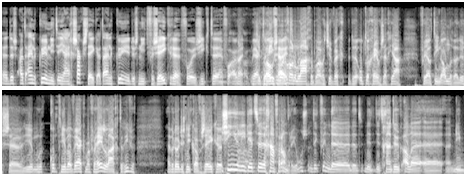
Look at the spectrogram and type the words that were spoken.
Eh, dus uiteindelijk kun je hem niet in je eigen zak steken. Uiteindelijk kun je je dus niet verzekeren voor ziekte en voor Nee, je werkloosheid. worden gewoon omlaag gebracht. Want je de opdrachtgever zegt ja, voor jou tien anderen. Dus eh, je komt hier wel werken, maar voor hele lage tarieven. En waardoor je dus niet kan verzekeren. Zien jullie dit eh, gaan veranderen, jongens? Want ik vind, eh, dat, dit, dit gaan natuurlijk alle, eh, die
